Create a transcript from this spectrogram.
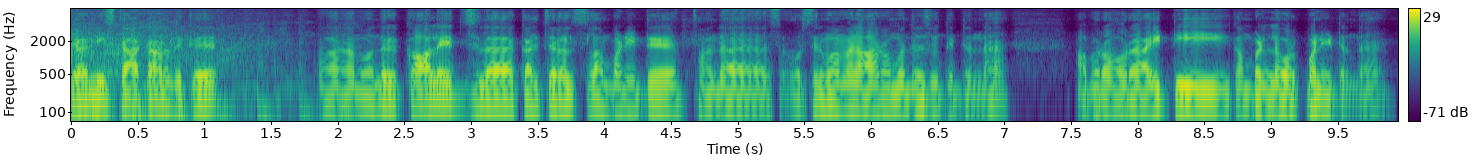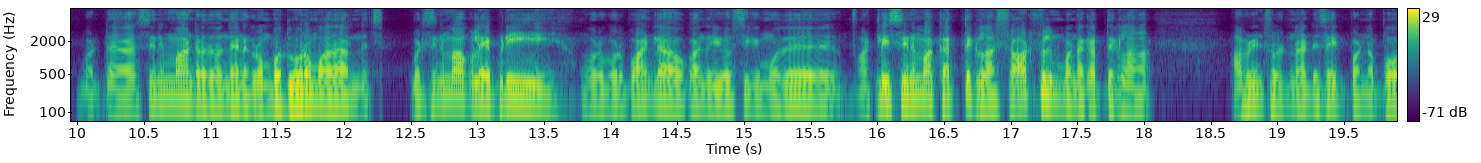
ஜேர்னி ஸ்டார்ட் ஆனதுக்கு நம்ம வந்து காலேஜில் கல்ச்சரல்ஸ்லாம் பண்ணிட்டு அந்த ஒரு சினிமா மேலே ஆர்வம் வந்து சுற்றிட்டு இருந்தேன். அப்புறம் ஒரு ஐடி கம்பெனியில் ஒர்க் பண்ணிட்டு இருந்தேன் பட் சினிமான்றது வந்து எனக்கு ரொம்ப தூரமாக தான் இருந்துச்சு. பட் சினிமாக்குள்ளே எப்படி ஒரு ஒரு பாயிண்டில் உட்காந்து யோசிக்கும் போது அட்லீஸ்ட் சினிமா கற்றுக்கலாம் ஷார்ட் ஃபிலிம் பண்ண கற்றுக்கலாம் அப்படின்னு சொல்லிட்டு நான் டிசைட் பண்ணப்போ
